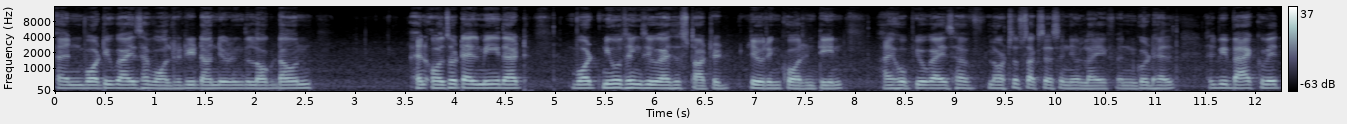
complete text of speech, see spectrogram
and what you guys have already done during the lockdown, and also tell me that what new things you guys have started during quarantine. I hope you guys have lots of success in your life and good health. I'll be back with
